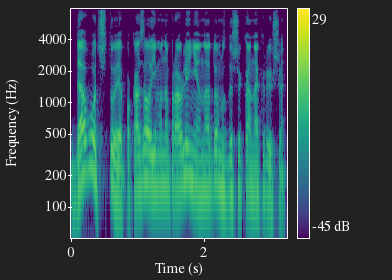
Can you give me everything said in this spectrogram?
Да вот что, я показал ему направление на дом с ДШК на крыше.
